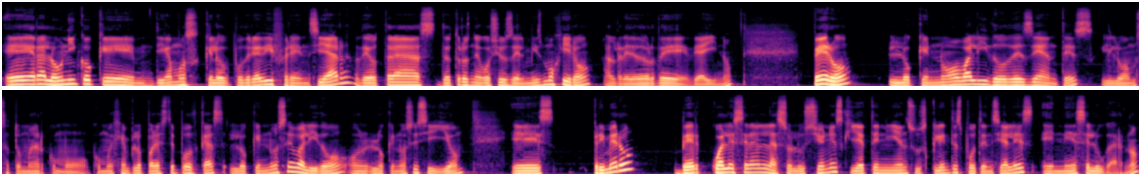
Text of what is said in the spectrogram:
era lo único que, digamos, que lo podría diferenciar de, otras, de otros negocios del mismo giro alrededor de, de ahí, ¿no? Pero lo que no validó desde antes, y lo vamos a tomar como, como ejemplo para este podcast, lo que no se validó o lo que no se siguió es, primero, ver cuáles eran las soluciones que ya tenían sus clientes potenciales en ese lugar, ¿no?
